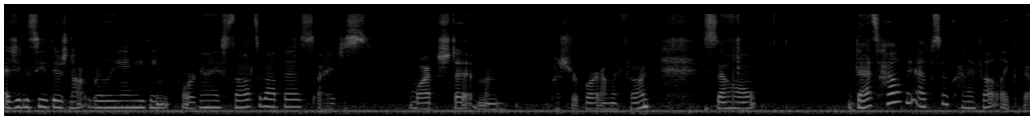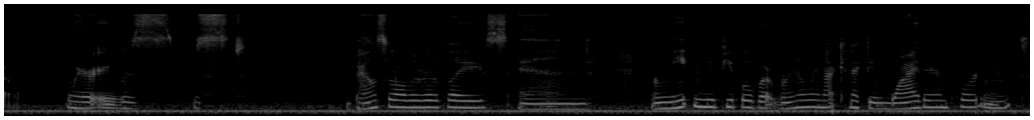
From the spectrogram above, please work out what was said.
as you can see, there's not really anything organized thoughts about this. I just watched it and then pushed record on my phone. So that's how the episode kind of felt like though, where it was just bouncing all over the place and we're meeting new people but we're really not connecting why they're important.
